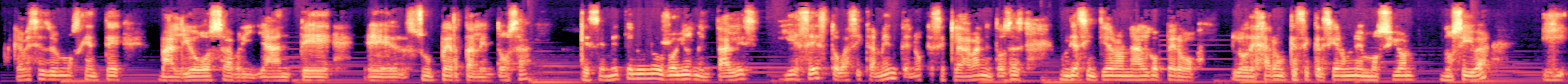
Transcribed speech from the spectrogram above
Porque a veces vemos gente valiosa, brillante, eh, súper talentosa, que se mete en unos rollos mentales y es esto básicamente, ¿no? Que se clavan, entonces un día sintieron algo, pero lo dejaron que se creciera una emoción nociva y,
